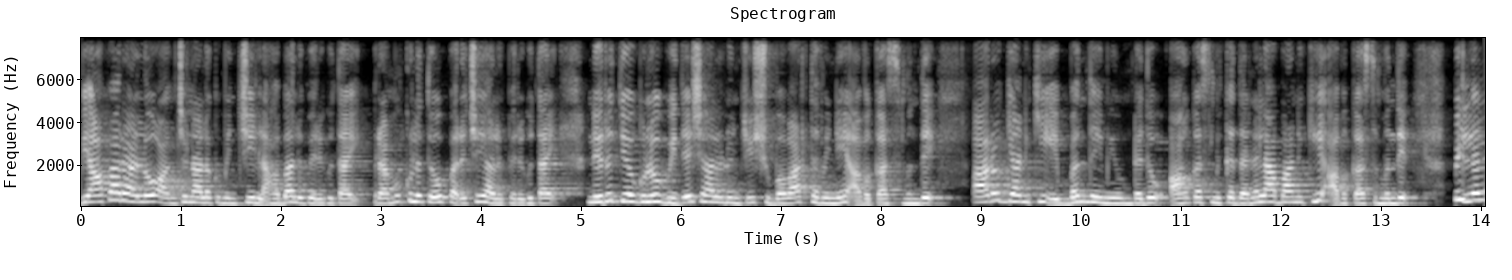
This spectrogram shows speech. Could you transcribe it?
వ్యాపారాల్లో అంచనాలకు మించి లాభాలు పెరుగుతాయి. ప్రముఖులతో పరిచయాలు పెరుగుతాయి. నిరుద్యోగులు విదేశాల నుంచి శుభవార్త వినే అవకాశం ఉంది ఆరోగ్యానికి ఇబ్బంది ఏమీ ఉండదు. ఆకస్మిక ధనలాభానికి అవకాశం ఉంది పిల్లల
